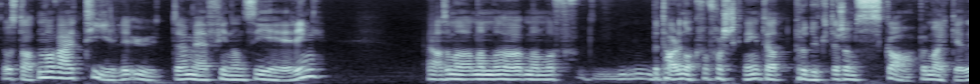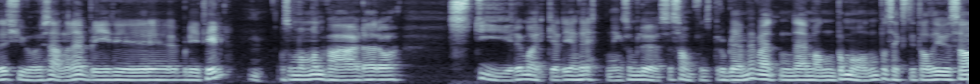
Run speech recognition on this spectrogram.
jo, staten må være tidlig ute med finansiering. Altså man, man, må, man må betale nok for forskning til at produkter som skaper markeder 20 år senere, blir, blir til. Og så må man være der og styre markedet i en retning som løser samfunnsproblemer, enten det er mannen på månen på 60-tallet i USA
